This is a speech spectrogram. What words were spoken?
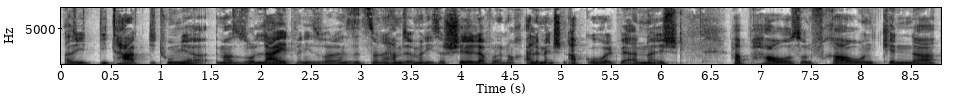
also die, die Tat, die tun mir immer so leid, wenn die so da sitzen und dann haben sie immer diese Schilder, wo dann auch alle Menschen abgeholt werden. Ne? Ich habe Haus und Frau und Kinder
